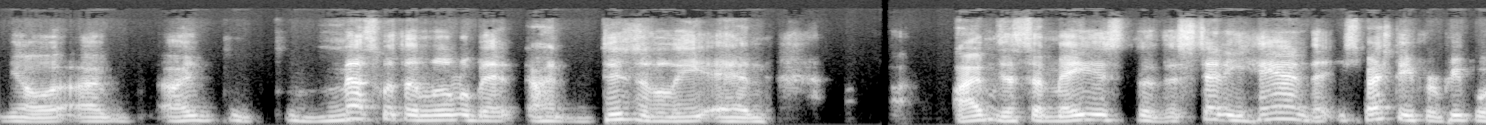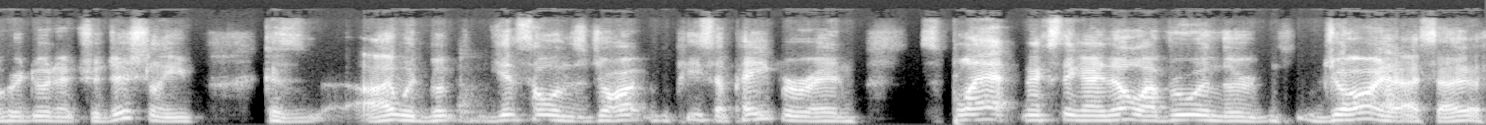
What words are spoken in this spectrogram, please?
know, I, I mess with it a little bit uh, digitally, and I'm just amazed at the steady hand that, especially for people who are doing it traditionally, because I would get someone's draw, piece of paper and splat. Next thing I know, I've ruined their drawing. I said,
